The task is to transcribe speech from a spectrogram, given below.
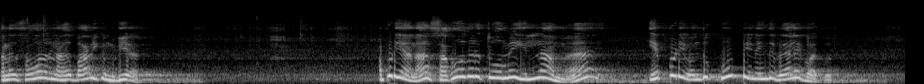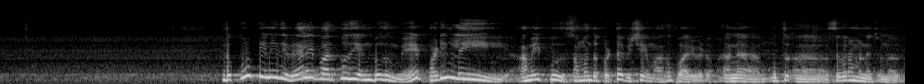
தனது சகோதரனாக பாவிக்க முடியாது. அப்படியானா சகோதரத்துவமே இல்லாமல் எப்படி வந்து கூட்டிணைந்து வேலை பார்ப்பது? இந்த கூட்டிணைந்து வேலை பார்ப்பது என்பதுமே படிநிலை அமைப்பு சம்பந்தப்பட்ட விஷயமாக பாரிவிடும் முத்து சிவராமன் சொன்னார்.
